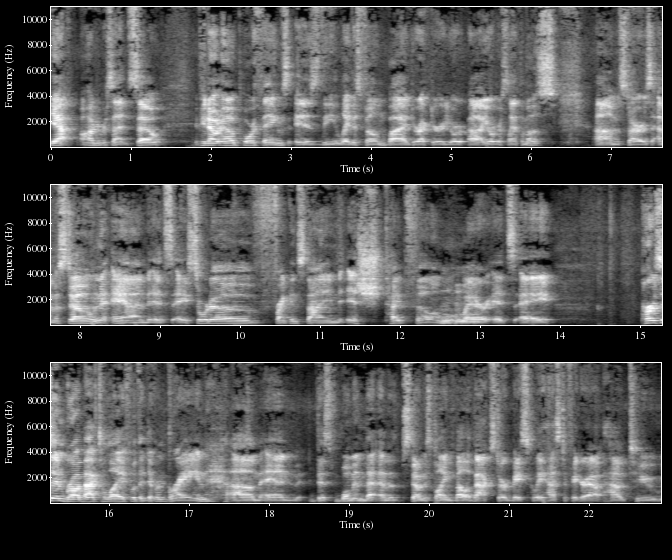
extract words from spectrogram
yeah, hundred percent. So, if you don't know, Poor Things is the latest film by director Yor- uh, Yorgos Lanthimos. Um, stars Emma Stone, and it's a sort of Frankenstein-ish type film Mhm. where it's a person brought back to life with a different brain, um, and this woman that Emma Stone is playing, Bella Baxter, basically has to figure out how to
